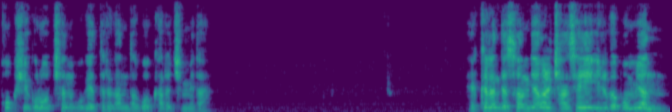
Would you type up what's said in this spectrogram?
곡식으로 천국에 들어간다고 가르칩니다. 예, 그런데 성경을 자세히 읽어보면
